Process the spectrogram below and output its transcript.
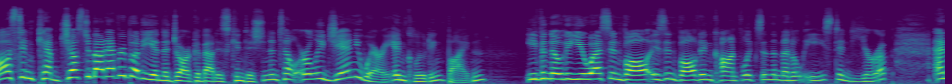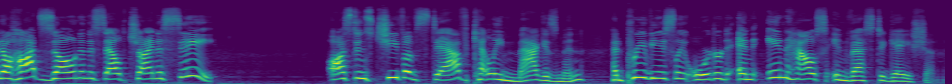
Austin kept just about everybody in the dark about his condition until early January, including Biden even though the U.S. Invol- is involved in conflicts in the Middle East and Europe and a hot zone in the South China Sea. Austin's chief of staff, Kelly Magsamen, had previously ordered an in house investigation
